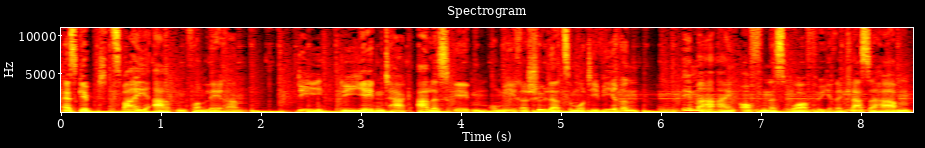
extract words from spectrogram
Es gibt zwei Arten von Lehrern. Die, die jeden Tag alles geben, um ihre Schüler zu motivieren, immer ein offenes Ohr für ihre Klasse haben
